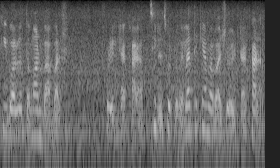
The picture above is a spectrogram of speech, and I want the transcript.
কি বলো তো আমার বাবার শরীরটা খারাপ ছিল ছোটবেলা থেকে, আমার বাবার শরীরটা খারাপ।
